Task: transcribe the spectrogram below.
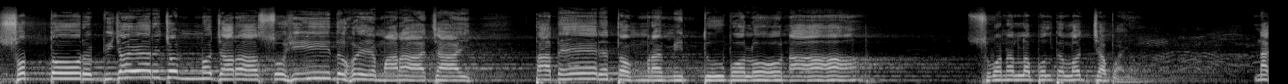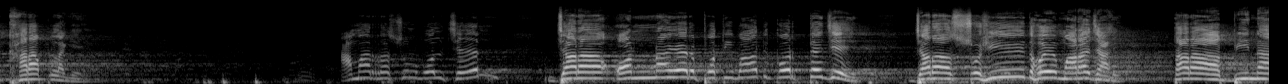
সত্যর বিজয়ের জন্য যারা শহীদ হয়ে মারা যায়, তাদের তোমরা মৃত্যু বলো না। সুবহানাল্লাহ বলতে লজ্জা পাই না খারাপ লাগে। আমার রসুল বলছেন, যারা অন্যায়ের প্রতিবাদ করতে যে, যারা শহীদ হয়ে মারা যায়, তারা বিনা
